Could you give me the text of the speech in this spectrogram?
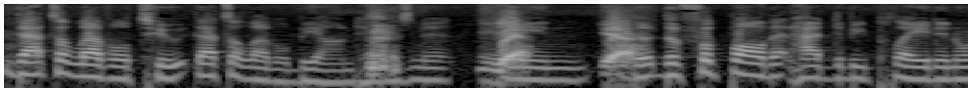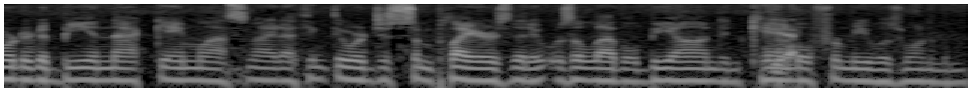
that's a level two. That's a level beyond him, isn't it? Yeah, I mean, yeah. The, the football that had to be played in order to be in that game last night. I think there were just some players that it was a level beyond, and Campbell Yeah. for me was one of them.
